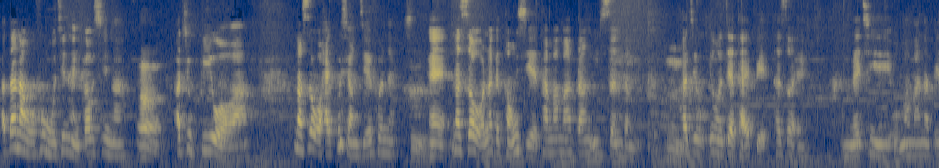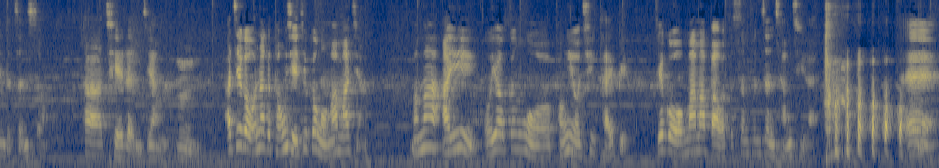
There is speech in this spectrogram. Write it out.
啊，当然我父母亲很高兴啊，嗯，啊就逼我啊。那时候我还不想结婚呢，是，哎，那时候我那个同学他妈妈当医生的嘛，嗯他就因为在台北，他说：“哎、我们来去我妈妈那边的诊所，他缺人这样。嗯，”啊，结果我那个同学就跟我妈妈讲：“妈妈，阿姨，我要跟我朋友去台北。”结果我妈妈把我的身份证藏起来，哎，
